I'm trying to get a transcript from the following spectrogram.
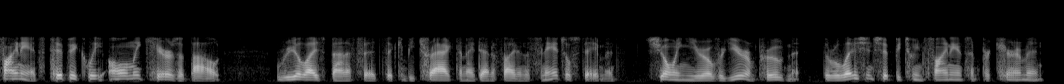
Finance typically only cares about realized benefits that can be tracked and identified in the financial statements, showing year over year improvement the relationship between finance and procurement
